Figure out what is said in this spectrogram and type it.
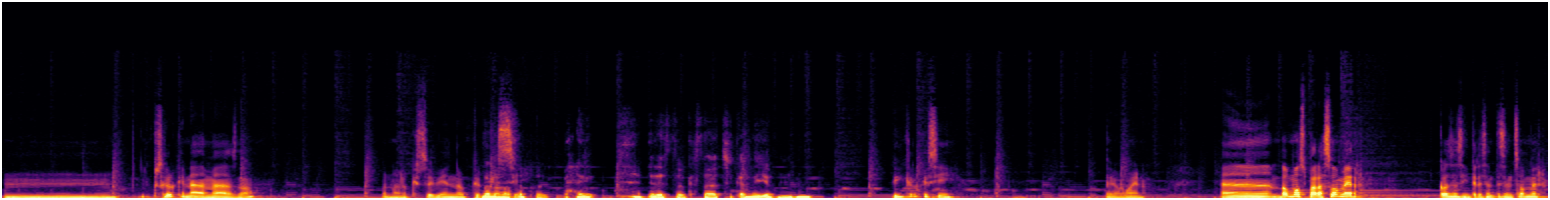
Mm, pues creo que nada más, ¿no? Bueno, lo que estoy viendo, creo que no sí. Sé, eres tú el que estaba checando y yo. Sí, creo que sí. Pero bueno. Ah, vamos para Sommer. Cosas interesantes en Sommer.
